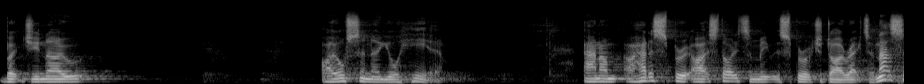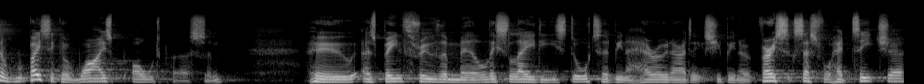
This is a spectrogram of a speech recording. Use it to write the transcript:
But you know, I also know you're here. And I'm, i had a spirit, I started to meet with a spiritual director, and that's a, basically a wise old person who has been through the mill. This lady's daughter had been a heroin addict. She'd been a very successful head teacher,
